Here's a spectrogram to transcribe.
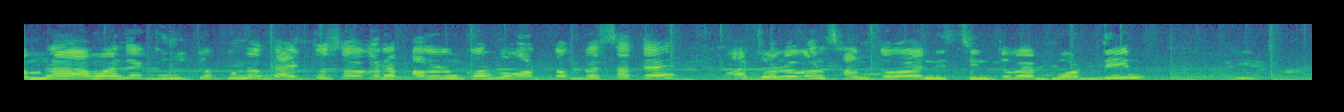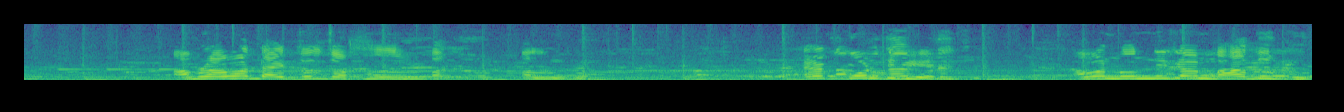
আমরা আমাদের গুরুত্বপূর্ণ দায়িত্ব সহকারে পালন করব কর্তব্যের সাথে আর জনগণ শান্তভাবে নিশ্চিন্তভাবে ভোট দিন। আমরা আমার দায়িত্ব যথাযথ পালন করব। এটা কোন টিভি? আমার নন্দীগ্রাম বাহাদুরপুর।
